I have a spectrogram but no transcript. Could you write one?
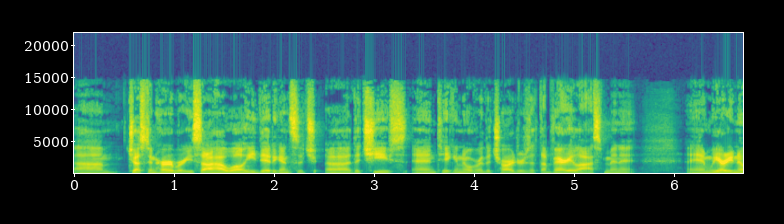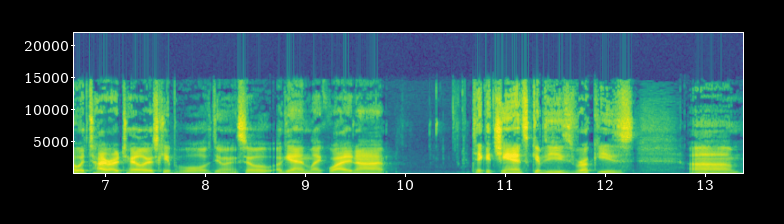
Um, Justin Herbert, you saw how well he did against the uh, the Chiefs and taking over the Chargers at the very last minute and we already know what Tyrod Taylor is capable of doing. So again, like why not take a chance, give these rookies um,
